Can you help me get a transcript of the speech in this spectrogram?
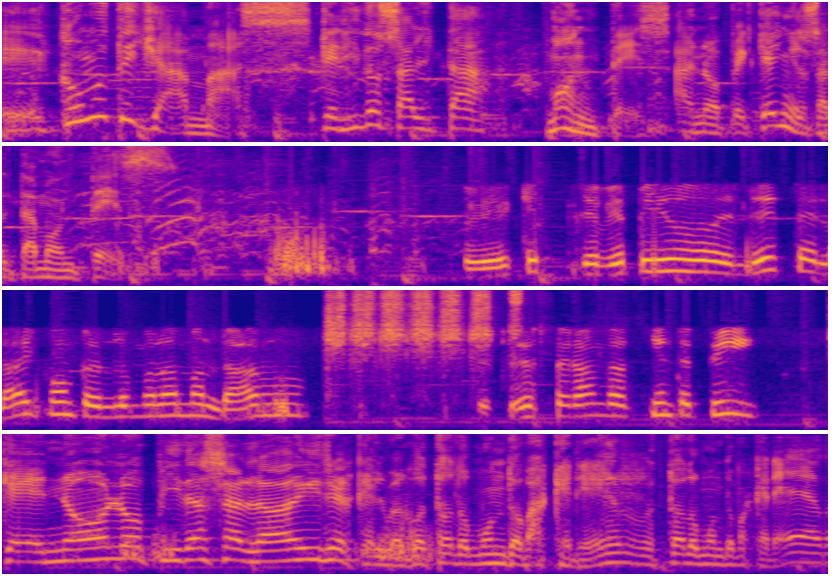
Eh, ¿Cómo te llamas, querido Saltamontes? Ah, no, pequeño Saltamontes. Pues que te había pedido el de este, el iPhone, pero no me lo han mandado. Te estoy esperando aquí en Tepi. Que no lo pidas al aire, que luego todo mundo va a querer, todo mundo va a querer.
